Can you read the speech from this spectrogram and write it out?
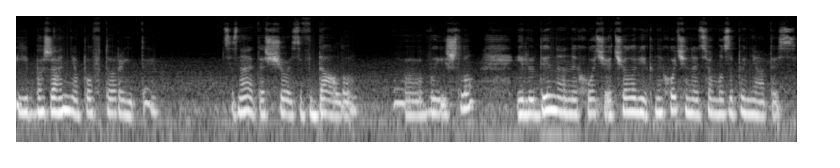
І бажання повторити. Це, знаєте, щось вдало вийшло, і людина не хоче, чоловік не хоче на цьому зупинятись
